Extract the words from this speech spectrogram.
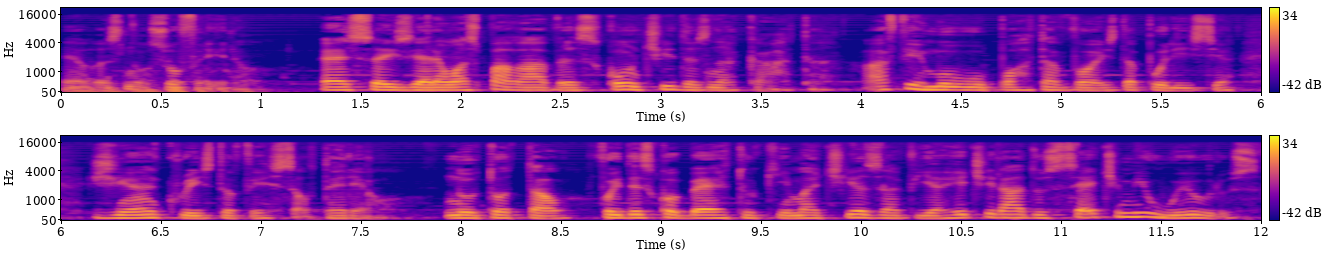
Elas não sofreram. Essas eram as palavras contidas na carta, afirmou o porta-voz da polícia, Jean Christopher Salterel. No total, foi descoberto que Matias havia retirado 7 mil euros,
